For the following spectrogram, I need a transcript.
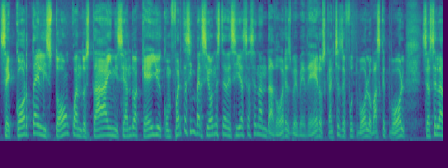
se corta el listón cuando está iniciando aquello y con fuertes inversiones, te decía, se hacen andadores, bebederos, canchas de fútbol o básquetbol, se hace la,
